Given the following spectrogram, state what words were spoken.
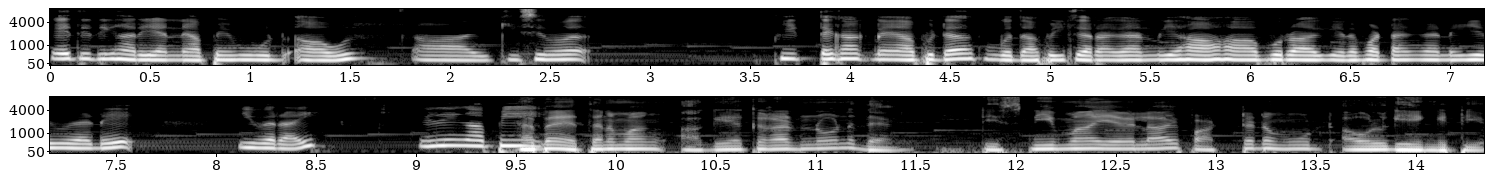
ඒත් ඉතින් හරියන්නේ අපේ මූඩ් අවුල්. ආයි කිසිම ෆිට් එකක් නෑ අපිට. මොකද අපි කරගන්න හා හා පුරා කියලා පටන් ගන්න ගිය වැඩේ ඉවරයි. ඉතින් අපි හැබැ එතනමං අගය කරන්න ඕන දැන්. ටිස්නීමා ඒවෙලා පට්ට මුඩ් අවුල් ගහිගිටිය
